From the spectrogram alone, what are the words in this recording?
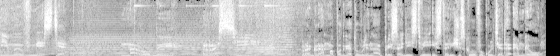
и мы вместе. Народы России. Программа подготовлена при содействии исторического факультета МГУ.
